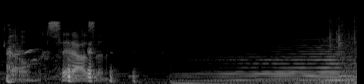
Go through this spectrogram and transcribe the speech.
Então, Serasa, né?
